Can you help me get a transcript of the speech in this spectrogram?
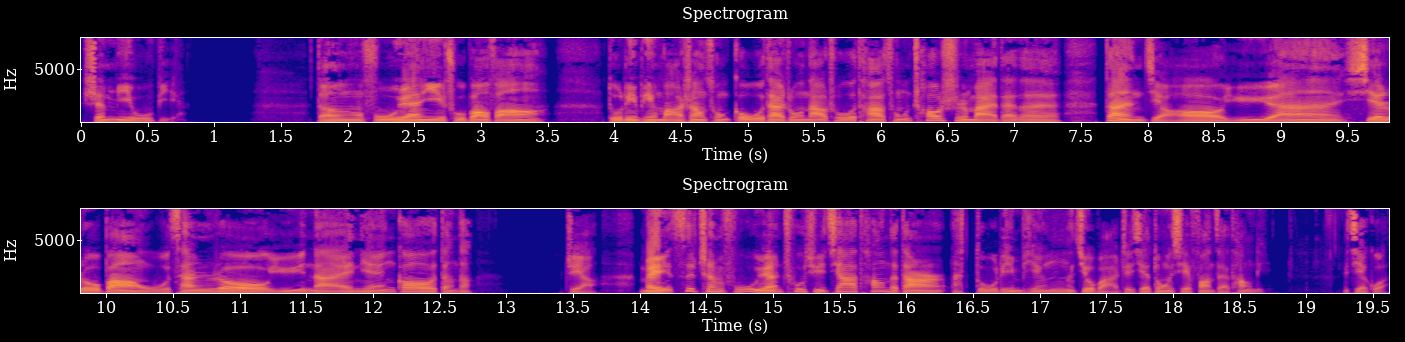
神秘无比。等服务员一出包房，杜林平马上从购物袋中拿出他从超市买来的蛋饺、鱼圆、蟹肉棒、午餐肉、鱼奶、年糕等等。这样，每次趁服务员出去加汤的当儿，杜林平就把这些东西放在汤里。结果，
